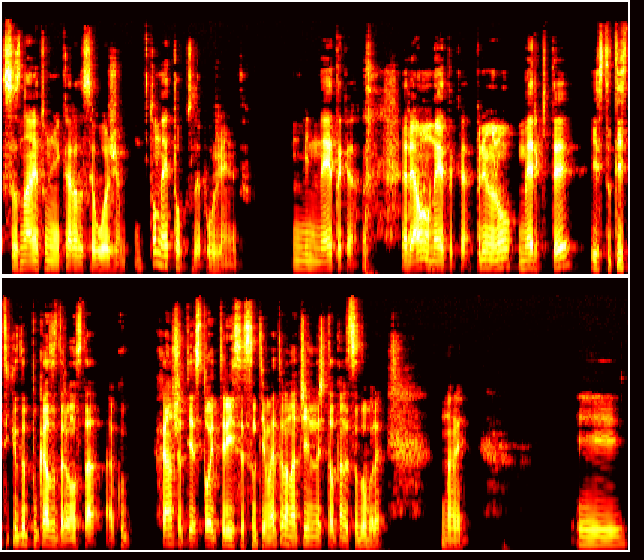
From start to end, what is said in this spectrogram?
съзнанието ни кара да се лъжим. То не е толкова зле положението. Ми не е така. Реално не е така. Примерно, мерките и статистиката показват реалността. Ако ханша ти е 130 см, значи нещата не са добре. Нали? И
